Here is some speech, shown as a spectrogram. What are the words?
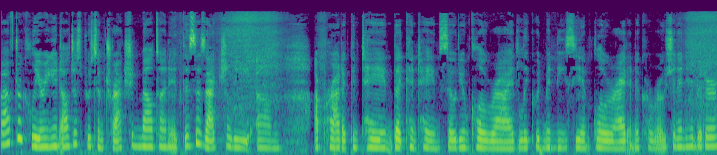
After clearing it, I'll just put some traction melt on it. This is actually um, a product contain that contains sodium chloride, liquid magnesium chloride, and a corrosion inhibitor.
